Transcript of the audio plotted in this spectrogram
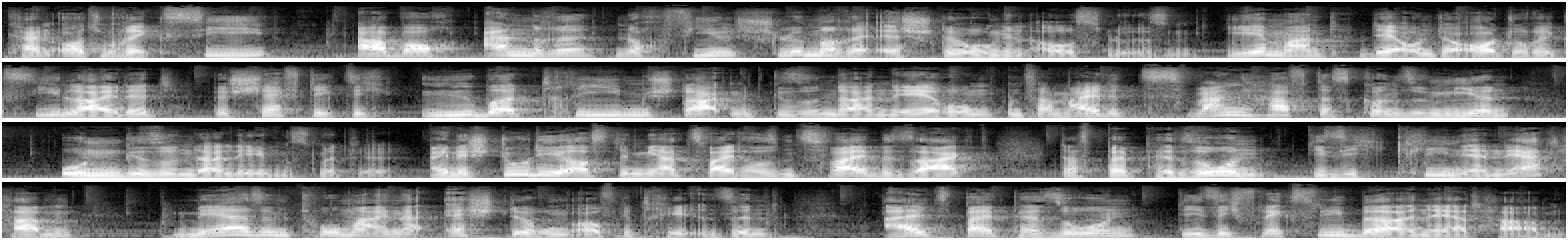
kann Orthorexie, aber auch andere, noch viel schlimmere Essstörungen auslösen. Jemand, der unter Orthorexie leidet, beschäftigt sich übertrieben stark mit gesunder Ernährung und vermeidet zwanghaft das Konsumieren ungesunder Lebensmittel. Eine Studie aus dem Jahr 2002 besagt, dass bei Personen, die sich clean ernährt haben, mehr Symptome einer Essstörung aufgetreten sind, als bei Personen, die sich flexibel ernährt haben.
